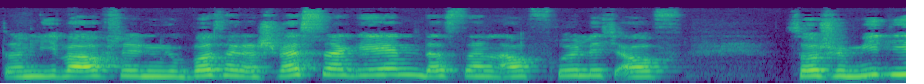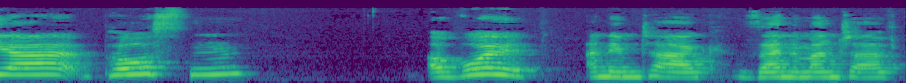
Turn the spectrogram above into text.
dann lieber auf den Geburtstag der Schwester gehen, das dann auch fröhlich auf Social Media posten, obwohl an dem Tag seine Mannschaft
